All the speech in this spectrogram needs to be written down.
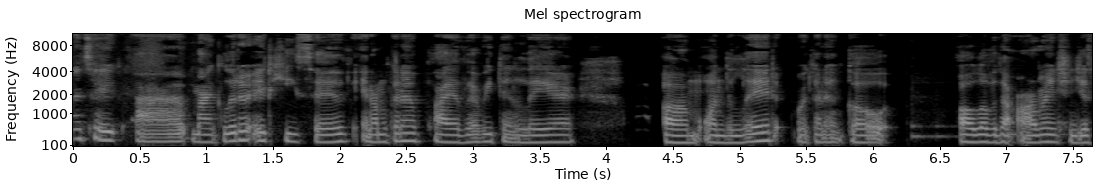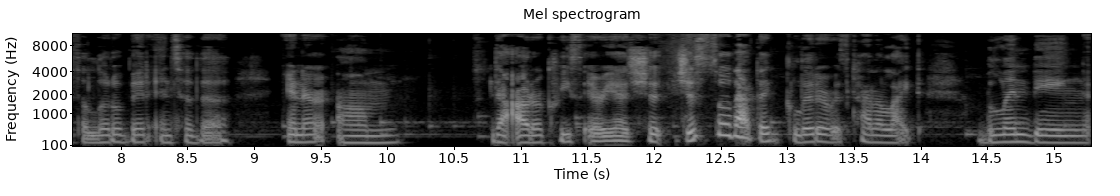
I'm gonna take uh, my glitter adhesive and I'm gonna apply a very thin layer um, on the lid. We're gonna go all over the orange and just a little bit into the inner, um, the outer crease area, should, just so that the glitter is kind of like blending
